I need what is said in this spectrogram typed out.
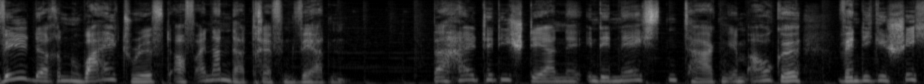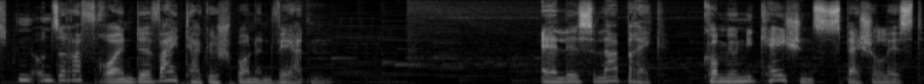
wilderen Wild Rift aufeinandertreffen werden. Behalte die Sterne in den nächsten Tagen im Auge, wenn die Geschichten unserer Freunde weitergesponnen werden. Alice Labrec, Communications Specialist.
